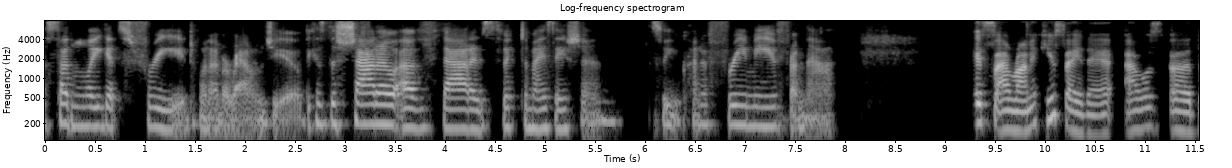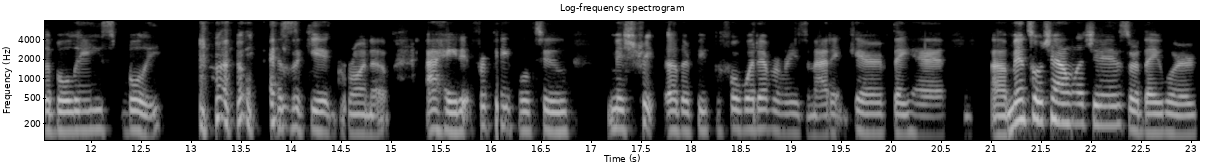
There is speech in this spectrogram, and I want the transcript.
suddenly gets freed when I'm around you because the shadow of that is victimization. So you kind of free me from that. It's ironic you say that. I was uh, the bully's bully as a kid growing up. I hated for people to mistreat other people for whatever reason. I didn't care if they had uh, mental challenges or they were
